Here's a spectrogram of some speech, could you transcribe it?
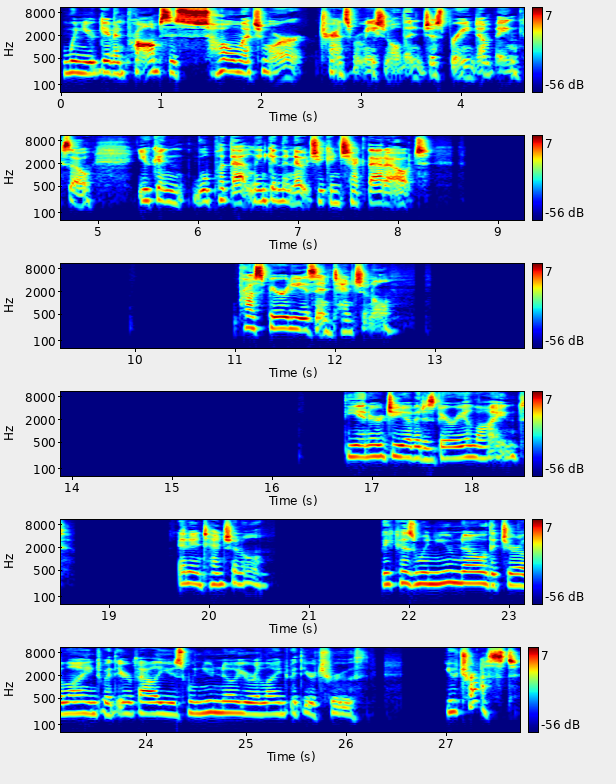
when you're given prompts is so much more transformational than just brain dumping. So you can, we'll put that link in the notes. You can check that out. Prosperity is intentional. the energy of it is very aligned and intentional. Because when you know that you're aligned with your values, when you know you're aligned with your truth, you trust.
